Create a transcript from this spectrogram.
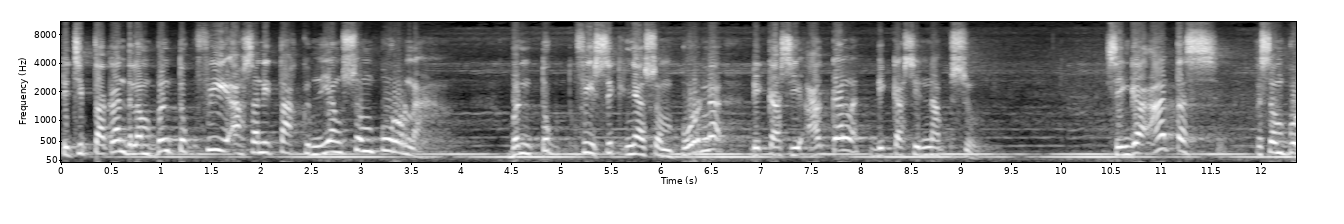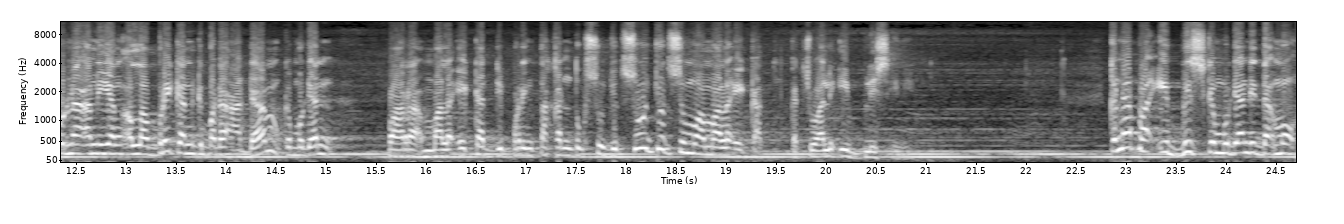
diciptakan dalam bentuk fi ahsani takwim yang sempurna. Bentuk fisiknya sempurna, dikasih akal, dikasih nafsu. Sehingga atas kesempurnaan yang Allah berikan kepada Adam, kemudian para malaikat diperintahkan untuk sujud. Sujud semua malaikat kecuali iblis ini. Kenapa iblis kemudian tidak mau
